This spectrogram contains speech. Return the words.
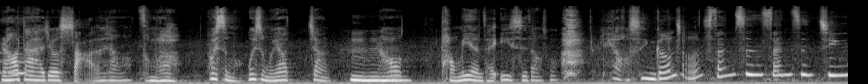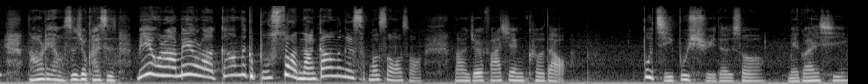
然后大家就傻了，想说：“怎么了？为什么？为什么要这样？”嗯。然后旁边人才意识到说。李老师，你刚刚讲了三次《三字经》，然后李老师就开始没有啦，没有啦，刚刚那个不算呐，刚刚那个什么什么什么，然后你就会发现柯导不疾不徐的说：“没关系，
